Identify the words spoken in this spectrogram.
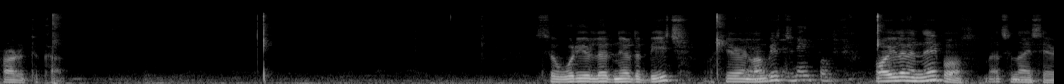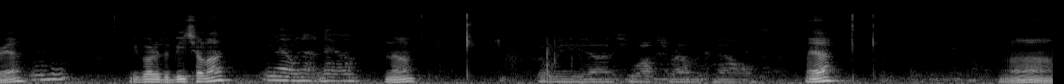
harder to cut. So, where do you live near the beach? Here in Long Beach? Naples. Oh, you live in Naples. That's a nice area. Mm-hmm. You go to the beach a lot? No, not now. No? But we, uh, she walks around the canals. Yeah? Ah.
